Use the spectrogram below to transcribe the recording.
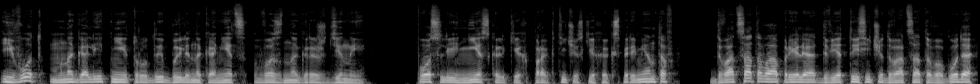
И вот многолетние труды были, наконец, вознаграждены. После нескольких практических экспериментов 20 апреля 2020 года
